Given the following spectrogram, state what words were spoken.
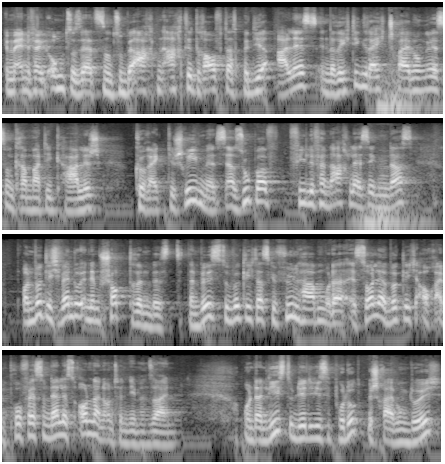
im Endeffekt umzusetzen und zu beachten. Achte darauf, dass bei dir alles in der richtigen Rechtschreibung ist und grammatikalisch korrekt geschrieben ist. Ja, super viele vernachlässigen das und wirklich, wenn du in dem Shop drin bist, dann willst du wirklich das Gefühl haben, oder es soll ja wirklich auch ein professionelles Online-Unternehmen sein. Und dann liest du dir diese Produktbeschreibung durch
